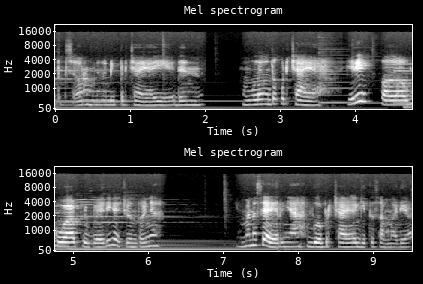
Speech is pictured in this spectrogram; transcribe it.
untuk seorang benar dipercayai dan memulai untuk percaya. Jadi kalau gue pribadi ya contohnya gimana sih akhirnya gue percaya gitu sama dia?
